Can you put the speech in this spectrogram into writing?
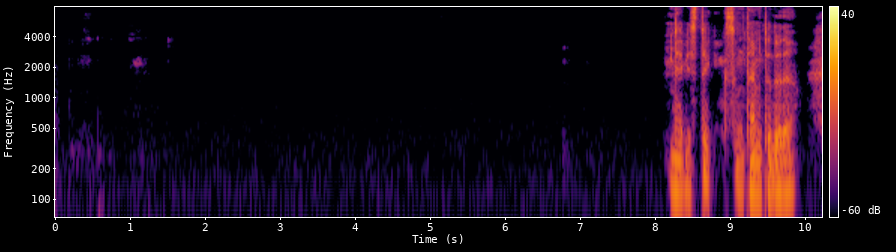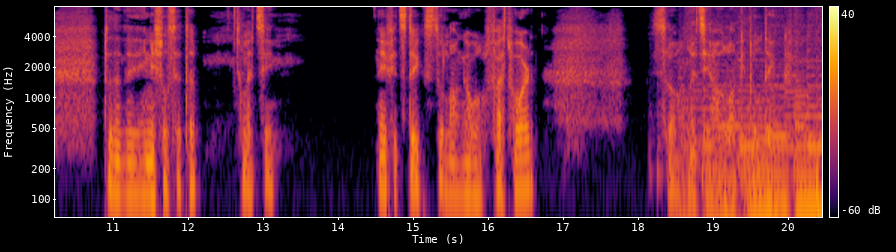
Maybe it's taking some time to do the to do the initial setup. Let's see. If it takes too long, I will fast forward. So let's see how long it will take.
